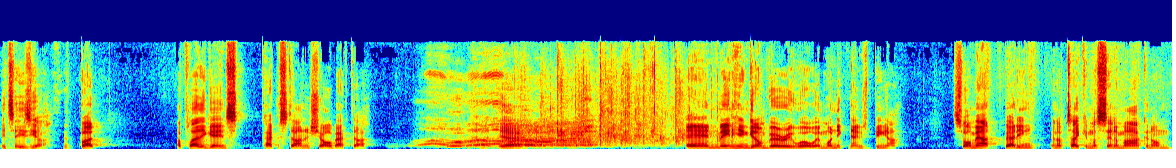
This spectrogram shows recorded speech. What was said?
it's easier. But I played against Pakistan and Shoaib Akhtar. Yeah. And me and him get on very well, and my nickname's Binger. So I'm out batting, and I've taken my centre mark, and I'm,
